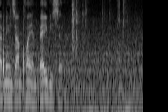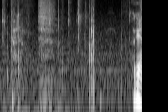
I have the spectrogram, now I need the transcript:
That means I'm playing babysitter. Okay.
